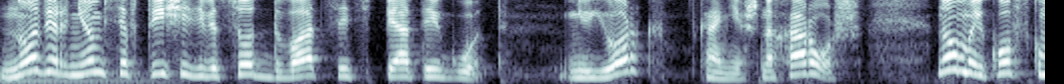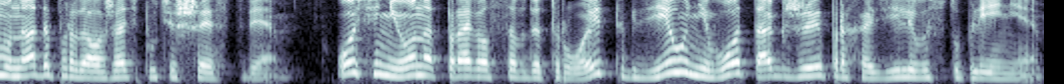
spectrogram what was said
Но вернемся в 1925 год. Нью-Йорк, конечно, хорош, но Маяковскому надо продолжать путешествие – Осенью он отправился в Детройт, где у него также проходили выступления.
